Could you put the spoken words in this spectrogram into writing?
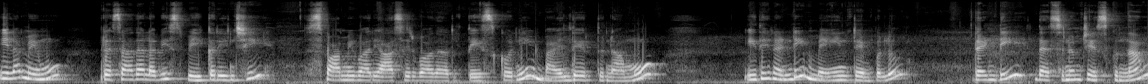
ఇలా మేము ప్రసాదాలు అవి స్వీకరించి స్వామివారి ఆశీర్వాదాలు తీసుకొని బయలుదేరుతున్నాము. ఇదేనండి మెయిన్ టెంపుల్. రండి దర్శనం చేసుకుందాం.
